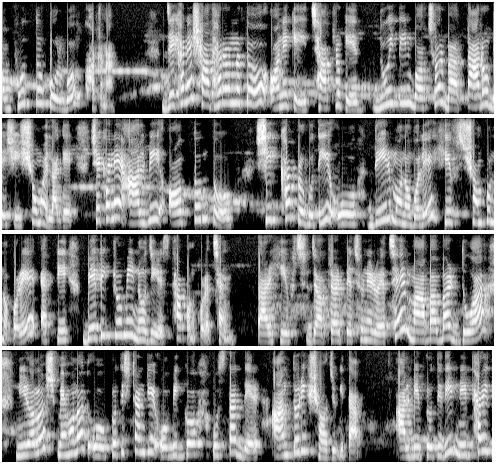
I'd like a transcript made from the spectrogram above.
অভূতপূর্ব ঘটনা। যেখানে সাধারণত অনেকেই ছাত্রকে দুই তিন বছর বা তারও বেশি সময় লাগে। সেখানে আলবি অত্যন্ত শিক্ষা প্রগতি ও দৃঢ় মনোবলে হিফজ সম্পূর্ণ করে একটি ব্যতিক্রমী নজির স্থাপন করেছেন। তার হিফজ যাত্রার পেছনে রয়েছে মা বাবার দোয়া, নিরলস মেহনত ও প্রতিষ্ঠানটির অভিজ্ঞ উস্তাদদের আন্তরিক সহযোগিতা। আলবি প্রতিদিন নির্ধারিত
